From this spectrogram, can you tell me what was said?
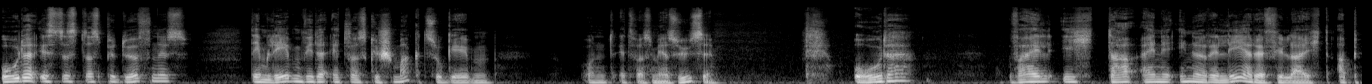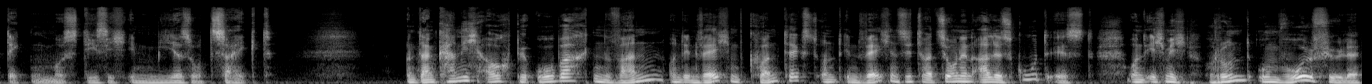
Oder ist es das Bedürfnis, dem Leben wieder etwas Geschmack zu geben und etwas mehr Süße? Oder weil ich da eine innere Leere vielleicht abdecken muss, die sich in mir so zeigt. Und dann kann ich auch beobachten, wann und in welchem Kontext und in welchen Situationen alles gut ist und ich mich rundum wohlfühle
